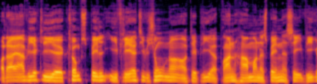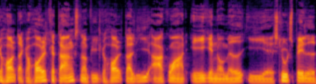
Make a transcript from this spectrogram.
Og der er virkelig øh, klumpspil i flere divisioner, og det bliver brandhammerne spændende at se, hvilke hold, der kan holde kadencen, og hvilke hold, der lige akkurat ikke når med i øh, slutspillet.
